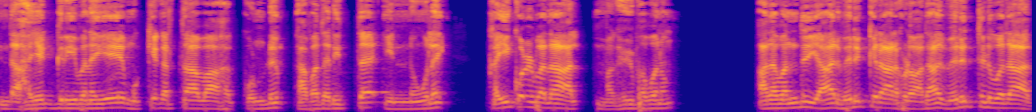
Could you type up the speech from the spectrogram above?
இந்த ஹயக்ரீவனையே முக்கிய கர்த்தாவாக கொண்டு அவதரித்த இந்நூலை கைக்கொள்வதால் மகிழ்பவனும் அதை வந்து யார் வெறுக்கிறார்களோ அதாவது வெறுத்திடுவதால்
